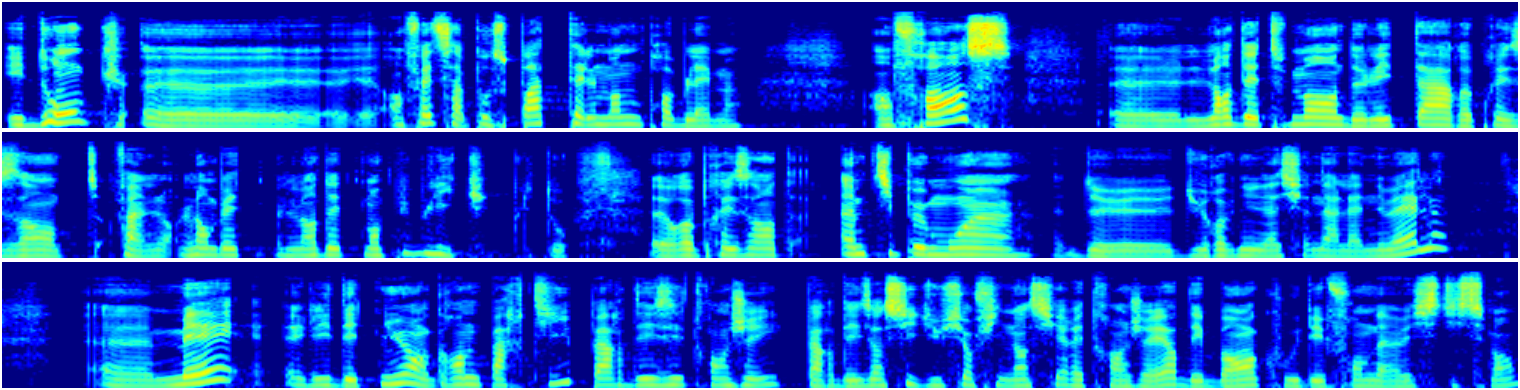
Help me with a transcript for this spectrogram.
Et donc, euh, en fait, ça pose pas tellement de problèmes. En France, l'endettement de l'État représente, enfin l'endettement public plutôt, euh, représente un petit peu moins du revenu national annuel, euh, mais elle est détenue en grande partie par des étrangers, par des institutions financières étrangères, des banques ou des fonds d'investissement.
